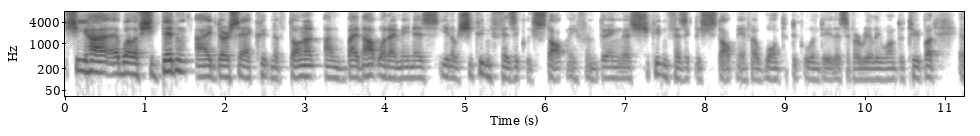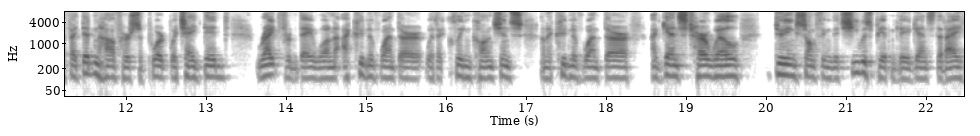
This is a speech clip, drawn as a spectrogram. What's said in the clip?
She had well if she didn't i dare say i couldn't have done it. And by that what i mean is you know she couldn't physically stop me from doing this. She couldn't physically stop me if i wanted to go and do this if i really wanted to. But if i didn't have her support which i did right from day one i couldn't have went there with a clean conscience. And i couldn't have went there against her will doing something that she was patently against that I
